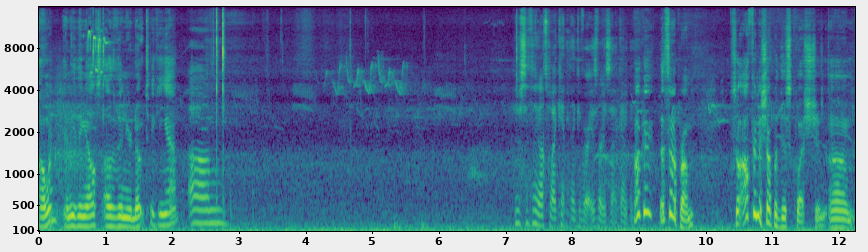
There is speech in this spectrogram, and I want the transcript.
Owen, anything else other than your note taking app? Um, there's something else, but I can't think of it right for a second. Okay, that's not a problem. So I'll finish up with this question. Um,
